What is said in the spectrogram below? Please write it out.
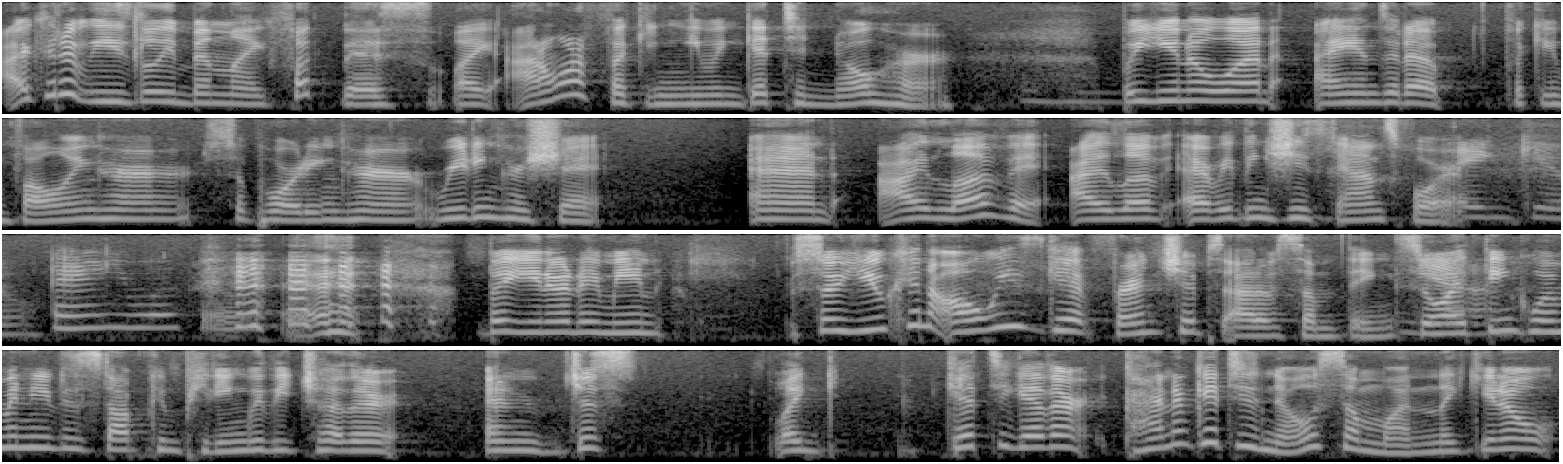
I could have easily been like, "Fuck this!" Like, I don't want to fucking even get to know her. Mm-hmm. But you know what? I ended up fucking following her, supporting her, reading her shit, and I love it. I love everything she stands for. Thank you. but you know what I mean? So you can always get friendships out of something. So I think women need to stop competing with each other and just like get together, kind of get to know someone. Like, you know,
